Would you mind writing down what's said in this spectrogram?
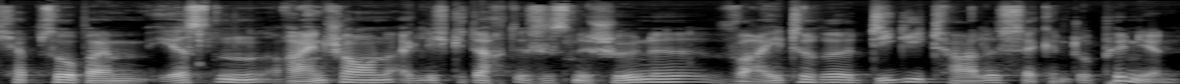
Ich habe so beim ersten Reinschauen eigentlich gedacht, es ist eine schöne weitere digitale Second Opinion.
